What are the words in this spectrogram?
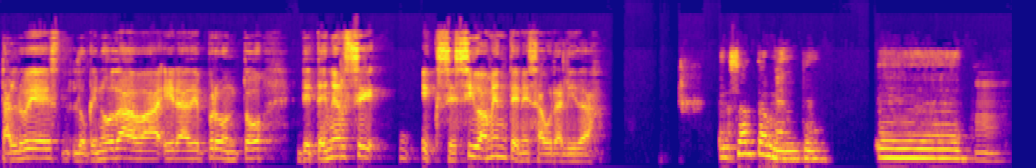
tal vez, lo que no daba era de pronto detenerse excesivamente en esa oralidad. Exactamente. Eh, mm.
